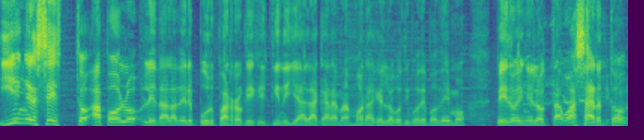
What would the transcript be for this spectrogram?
Y en el sexto, Apolo le da la del purpa a Rocky, que tiene ya la cara más morada que el logotipo de Podemos. Pero en el octavo asalto,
